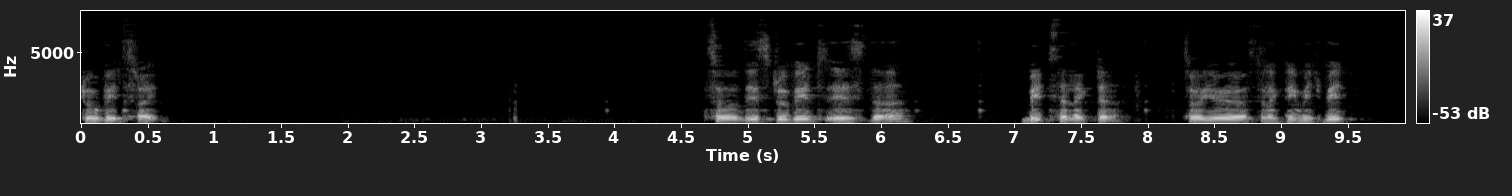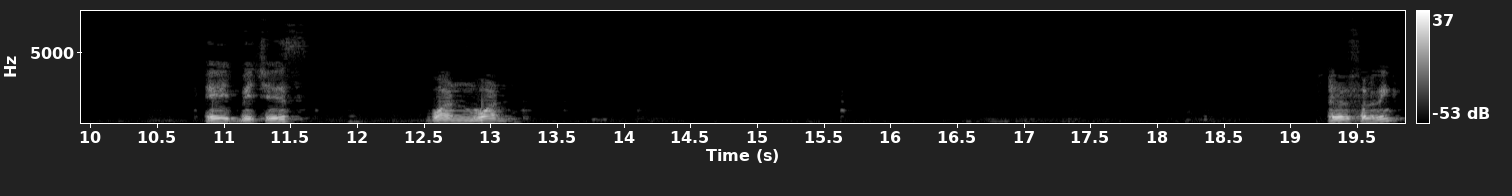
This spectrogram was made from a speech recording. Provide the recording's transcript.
two bits right so this two bits is the bit selector. So you're selecting which bit? 8 which is 1 1 are you following?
